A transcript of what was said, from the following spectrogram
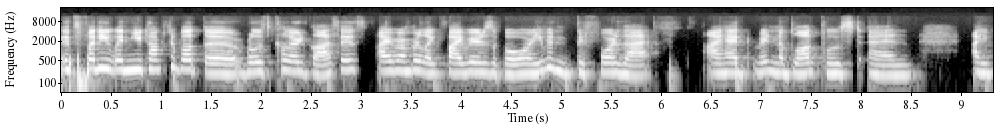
it's funny when you talked about the rose colored glasses i remember like five years ago or even before that i had written a blog post and i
